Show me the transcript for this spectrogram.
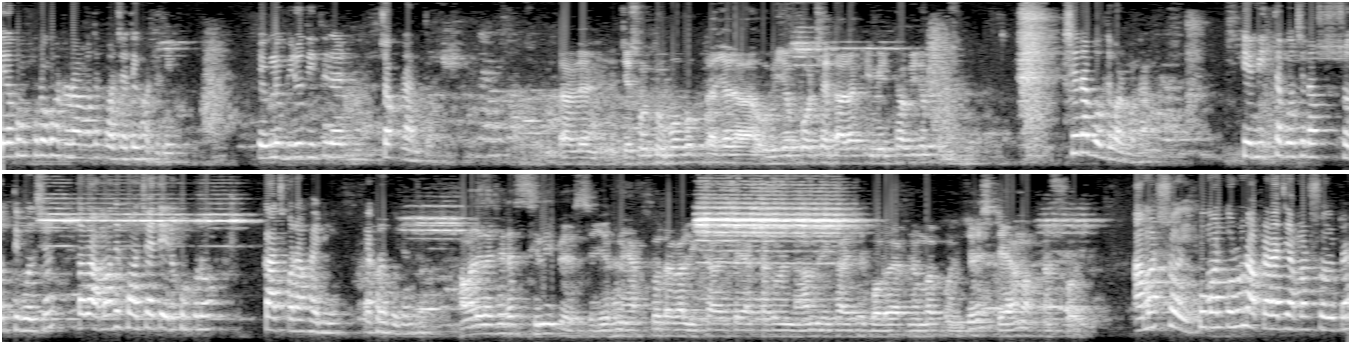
এরকম কোনো ঘটনা আমাদের পঞ্চায়েতে ঘটেনি। এগুলো বিরোধীদের চক্রান্ত। তাহলে যে সমস্ত উপভোক্তা যারা অভিযোগ করছে তারা কি মিথ্যা অভিযোগ করছে? সেটা বলতে পারব না। কে মিথ্যা বলছে না সত্যি বলছে তবে আমাদের পঞ্চায়েতে এরকম কোনো কাজ করা হয়নি এখনও পর্যন্ত। আমাদের কাছে একটা স্লিপ এসছে যেখানে একশো টাকা লেখা আছে একটা করে নাম লেখা আছে বড় এক নম্বর পঞ্চায়েত স্ট্যাম্প আপনার সই। আমার সই? প্রমাণ করুন আপনারা যে আমার সইটা।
